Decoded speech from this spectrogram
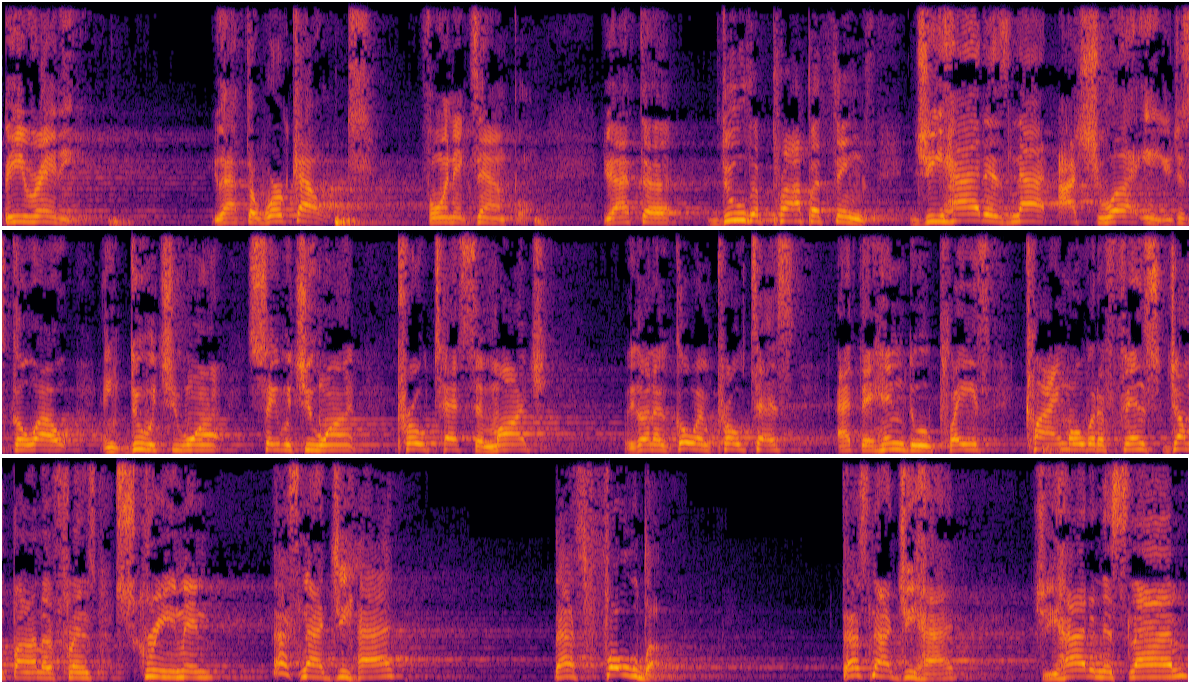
Be ready. You have to work out, for an example. You have to do the proper things. Jihad is not ashwa'i. You just go out and do what you want, say what you want, protest and march. We're gonna go and protest at the Hindu place, climb over the fence, jump on the fence, screaming. That's not jihad. That's folder. That's not jihad. Jihad in Islam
